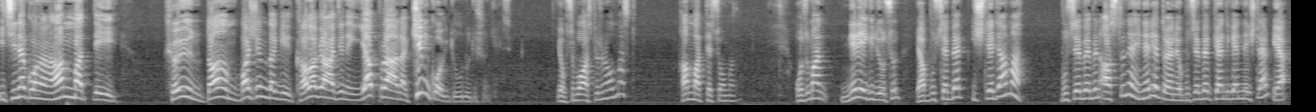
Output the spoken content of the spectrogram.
içine konan ham maddeyi köyün, dağın başındaki kavak ağacının yaprağına kim koyduğunu düşüneceksin. Yoksa bu aspirin olmaz ki. Ham maddesi olmadı. O zaman nereye gidiyorsun? Ya bu sebep işledi ama bu sebebin aslı ne? Nereye dayanıyor? Bu sebep kendi kendine işler mi ya?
